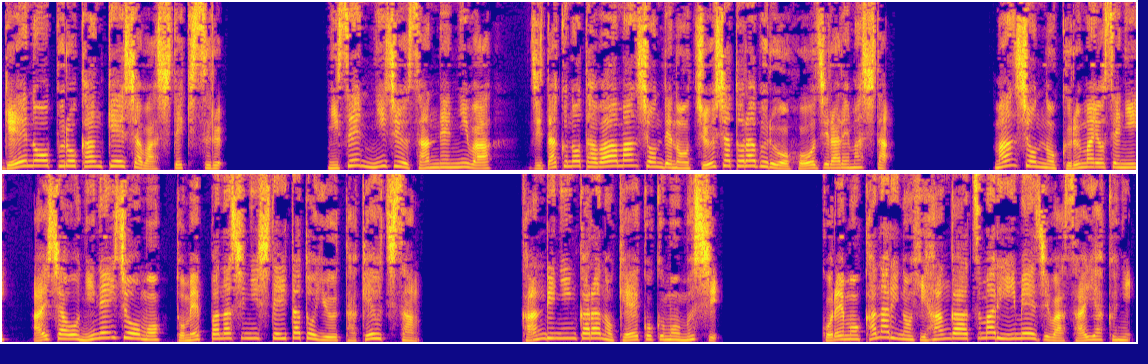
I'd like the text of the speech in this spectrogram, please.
芸能プロ関係者は指摘する。2023年には自宅のタワーマンションでの駐車トラブルを報じられました。マンションの車寄せに愛車を2年以上も止めっぱなしにしていたという竹内さん。管理人からの警告も無視。これもかなりの批判が集まりイメージは最悪に。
